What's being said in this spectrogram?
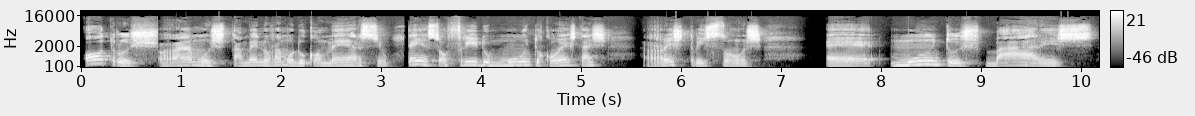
outros ramos, também no ramo do comércio, têm sofrido muito com estas restrições. É, muitos bares,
